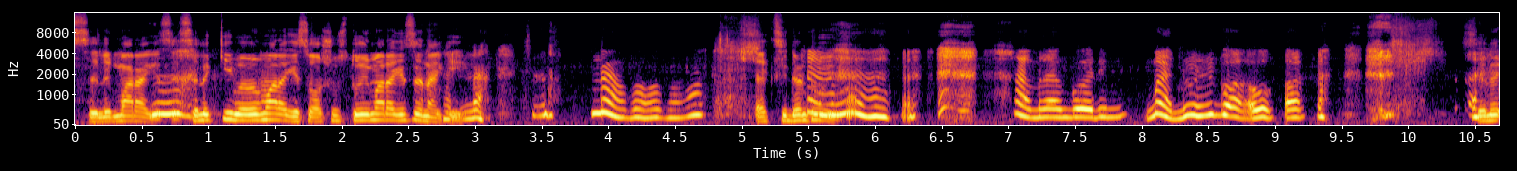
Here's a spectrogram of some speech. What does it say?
ছেলে মারা গেছে। ছেলে কীভাবে মারা গেছে? অসুস্থ হয়ে মারা গেছে নাকি? না না বাবা। অ্যাক্সিডেন্ট হয়ে আমরা গরিব মানুষ বাবা। ছেলে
